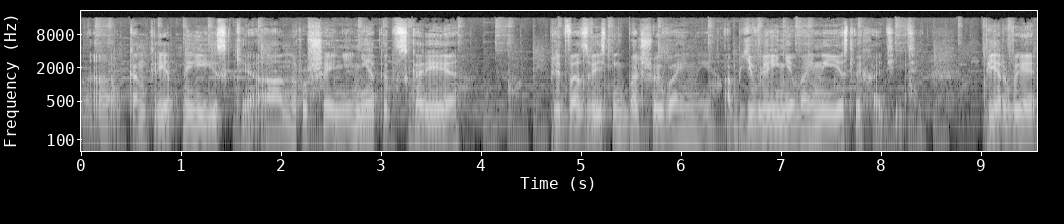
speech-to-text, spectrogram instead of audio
а, конкретные иски о нарушении. Нет, это скорее предвозвестник большой войны, объявление войны, если хотите первые,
